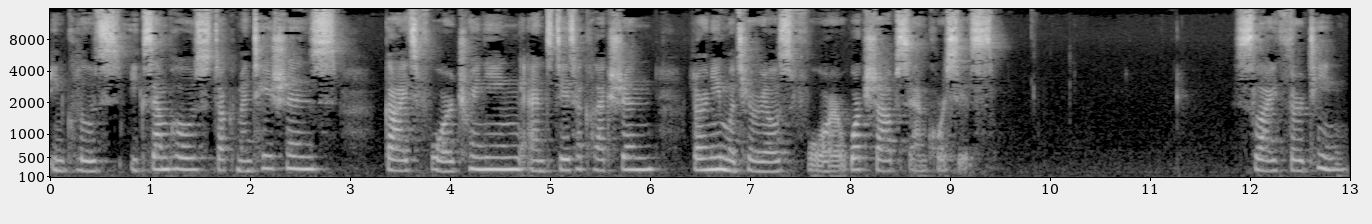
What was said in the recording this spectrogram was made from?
includes examples, documentations, guides for training and data collection, learning materials for workshops and courses. Slide 13.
